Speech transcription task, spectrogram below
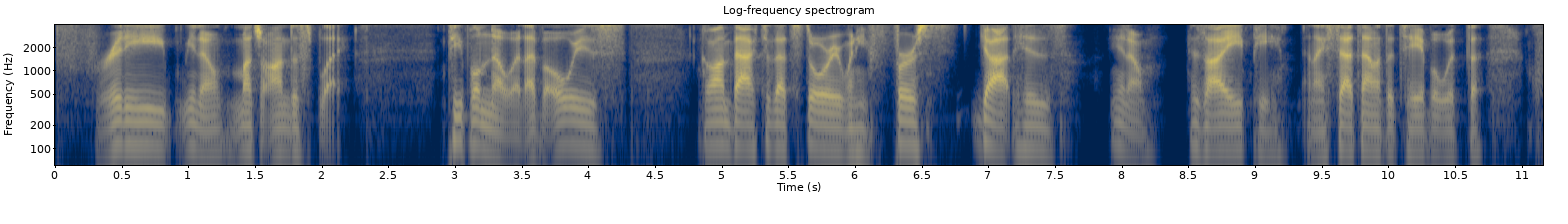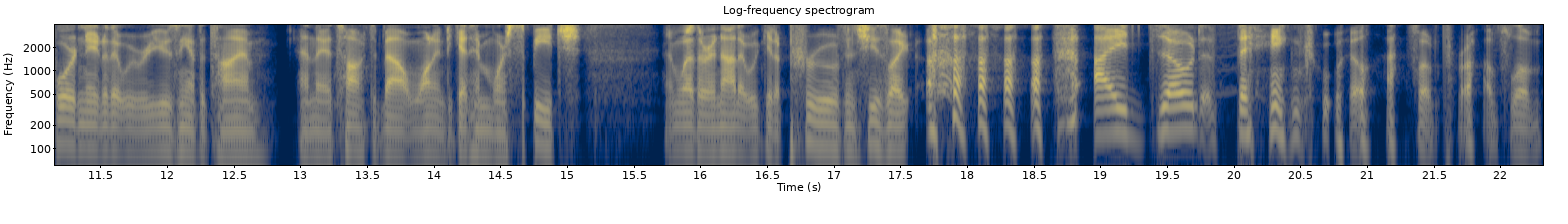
pretty, you know, much on display. People know it. I've always gone back to that story when he first got his, you know, his IEP. And I sat down at the table with the coordinator that we were using at the time, and they had talked about wanting to get him more speech and whether or not it would get approved. And she's like, I don't think we'll have a problem.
